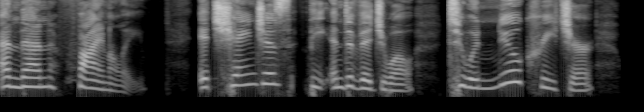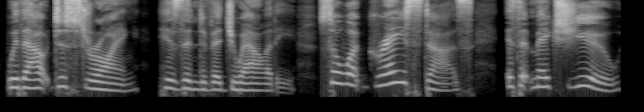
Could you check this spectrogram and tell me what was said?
And then finally, it changes the individual to a new creature without destroying his individuality. So, what grace does is it makes you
